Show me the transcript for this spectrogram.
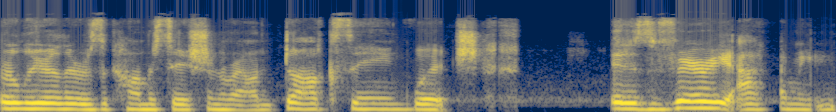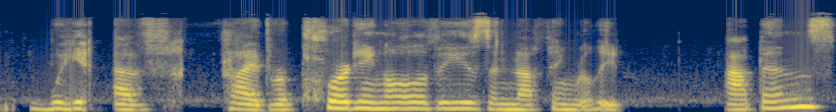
earlier there was a conversation around doxing which is very i mean we have tried reporting all of these and nothing really happens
